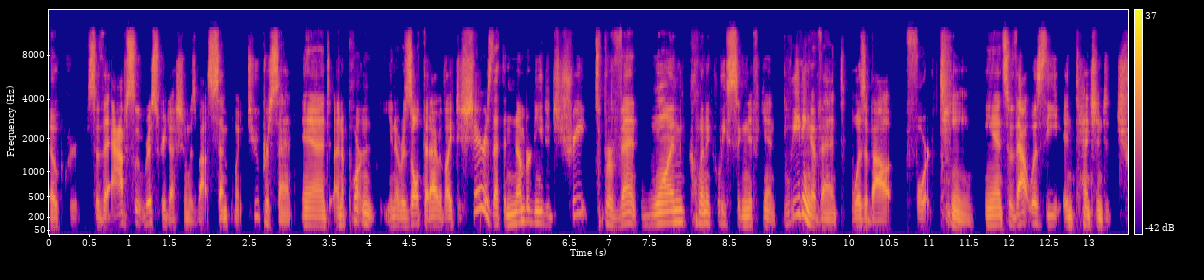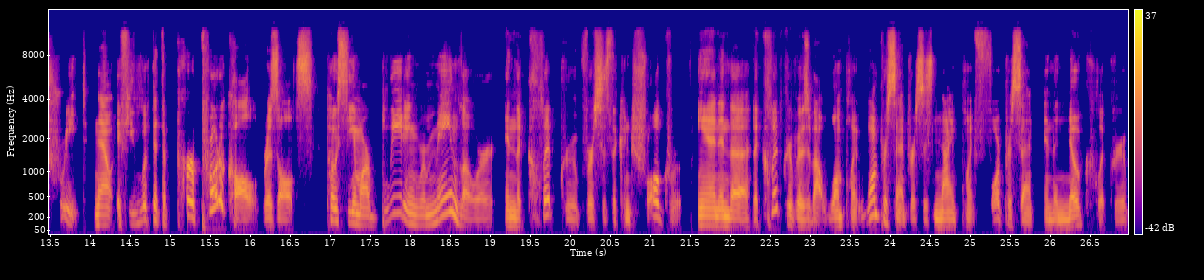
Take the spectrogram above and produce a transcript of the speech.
NOTE group. So the absolute risk reduction was about 7.2%. And an important you know, result that I would like to share is that the number needed to treat to prevent one clinically significant bleeding event was about 14. And so that was the intention to treat. Now, if you looked at the per protocol results, post EMR bleeding remained lower in the clip group versus the control group. And in the, the clip group, it was about 1.1% versus 9.4% in the no clip group.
